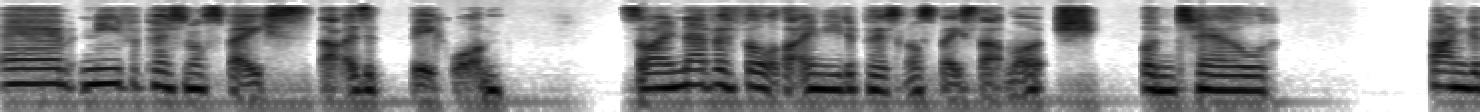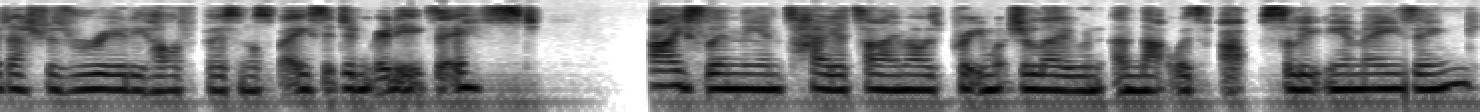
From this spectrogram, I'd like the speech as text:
Um, need for personal space. That is a big one. So I never thought that I needed personal space that much until Bangladesh was really hard for personal space. It didn't really exist. Iceland the entire time I was pretty much alone, and that was absolutely amazing.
